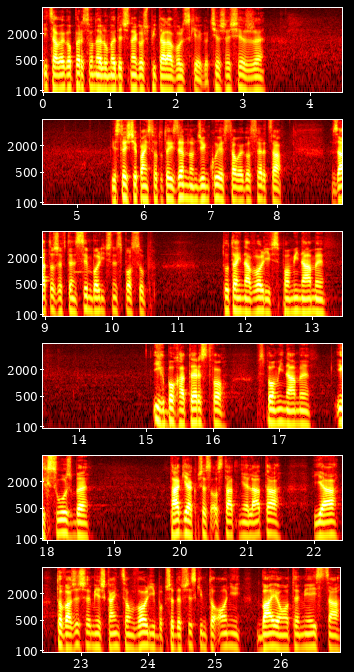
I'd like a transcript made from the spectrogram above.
i całego personelu medycznego Szpitala Wolskiego. Cieszę się, że jesteście Państwo tutaj ze mną. Dziękuję z całego serca za to, że w ten symboliczny sposób tutaj na Woli wspominamy ich bohaterstwo, wspominamy ich służbę. Tak jak przez ostatnie lata ja towarzyszę mieszkańcom Woli, bo przede wszystkim to oni dbają o te miejsca,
